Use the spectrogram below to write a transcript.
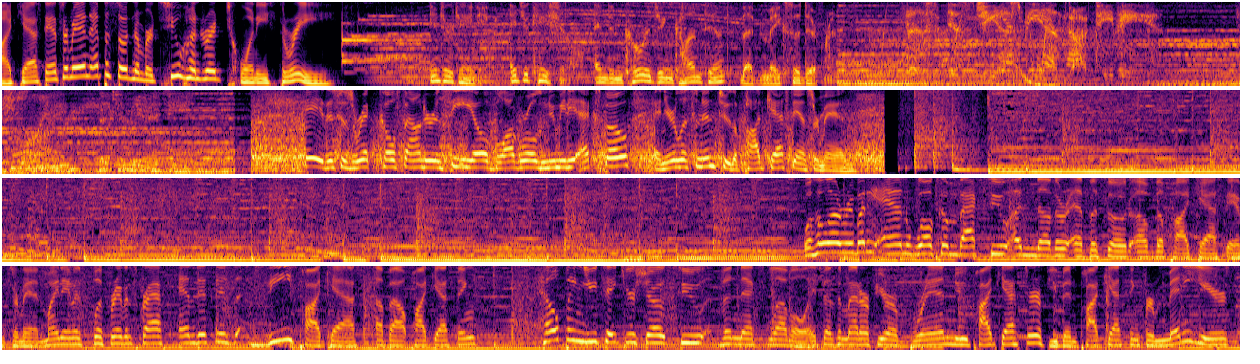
Podcast Answer Man, episode number 223. Entertaining, educational, and encouraging content that makes a difference. This is GSPN.TV. Join the community. Hey, this is Rick, co founder and CEO of Blog World New Media Expo, and you're listening to the Podcast Answer Man. Well, hello, everybody, and welcome back to another episode of the podcast Answer Man. My name is Cliff Ravenscraft, and this is the podcast about podcasting, helping you take your show to the next level. It doesn't matter if you're a brand new podcaster, if you've been podcasting for many years,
